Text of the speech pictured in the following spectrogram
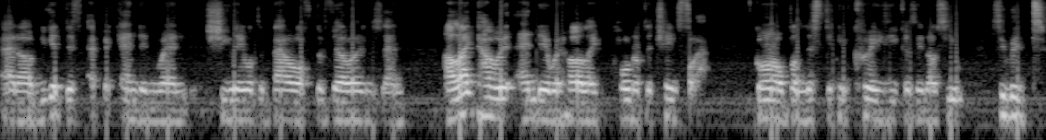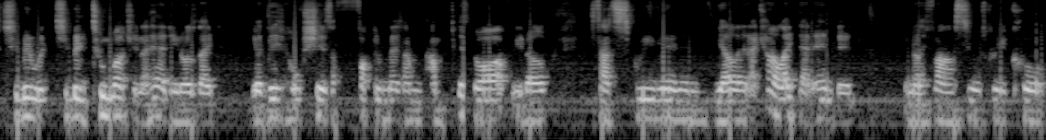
And um, you get this epic ending when she was able to battle off the villains, and I liked how it ended with her like holding up the chainsaw, going all ballistic and crazy because you know she she been she been she been too much in her head. You know, it's like yeah, this whole shit is a fucking mess. I'm I'm pissed off. You know, start screaming and yelling. I kind of like that ending. You know, I found it was pretty cool.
